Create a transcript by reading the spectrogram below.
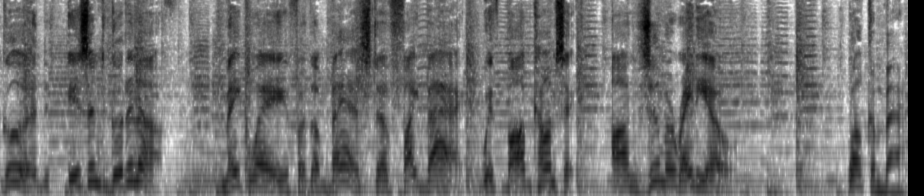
Good isn't good enough. Make way for the best of Fight Back with Bob Komsic on Zoomer Radio. Welcome back.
